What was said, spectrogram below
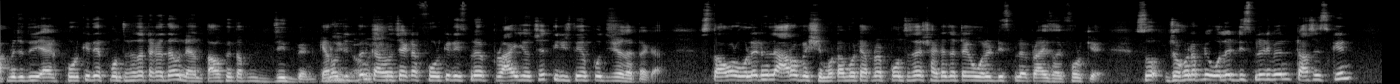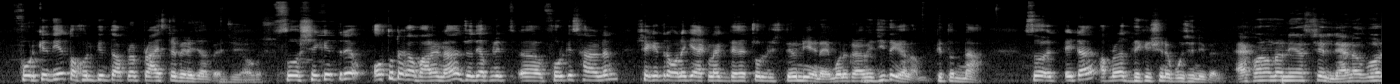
আপনি যদি এক ফোর কে দিয়ে পঞ্চাশ হাজার টাকা দেও নেন তাও কিন্তু আপনি জিতবেন। কেন জিতবেন? কারণ হচ্ছে একটা ফোর কে ডিসপ্লের প্রাইস হচ্ছে তিরিশ থেকে পঁচিশ হাজার টাকা। তো আবার ওলেড হলে আরও বেশি মোটামুটি আপনার পঞ্চাশ হাজার ষাট হাজার টাকা ওলেড ডিসপ্লে প্রাইস হয় ফোর কে সো যখন আপনি ওলেড ডিসপ্লে নেবেন টাচ স্ক্রিন ফোর কে দিয়ে তখন কিন্তু আপনার প্রাইসটা বেড়ে যাবে। জি অবশ্যই। সো সেক্ষেত্রে অত টাকা বাড়ে না। যদি আপনি ফোর কে ছাড়া নেন সেক্ষেত্রে অনেকে এক লাখ দেখা চল্লিশ দিয়েও নিয়ে নেয়। মনে করেন আমি জিতে গেলাম কিন্তু না। সো এটা আপনারা দেখে শুনে বুঝে নেবেন। এখন আমরা নিয়ে আসছি ল্যানোভোর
